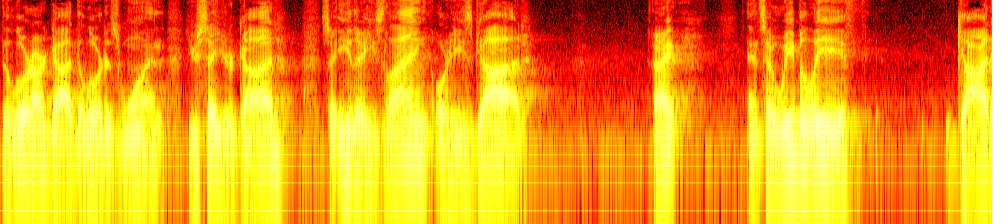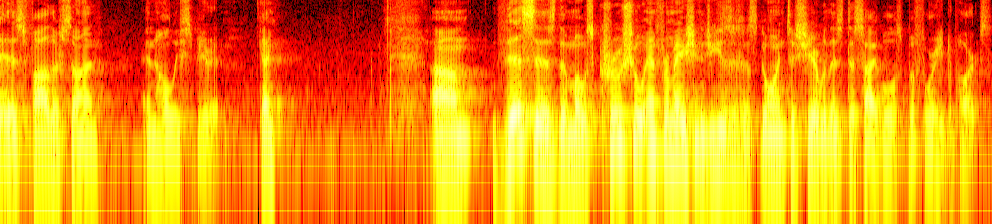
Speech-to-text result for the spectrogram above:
The Lord our God, the Lord is one. You say you're God, so either he's lying or he's God. Right? And so we believe God is Father, Son, and Holy Spirit. Okay? Um, this is the most crucial information Jesus is going to share with his disciples before he departs.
